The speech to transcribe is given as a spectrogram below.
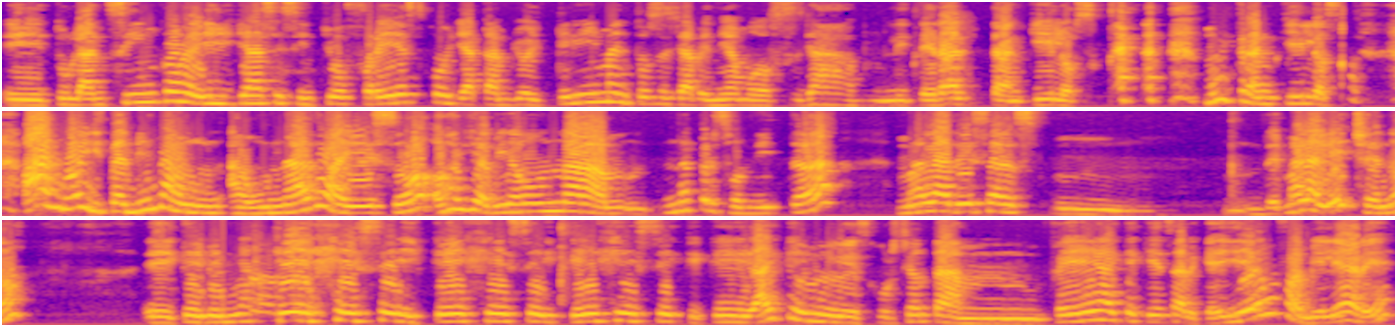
eh, Tulancingo, ahí ya se sintió fresco, ya cambió el clima, entonces ya veníamos ya literal tranquilos, muy tranquilos. Ah, no, y también aunado a eso, ay, había una, una personita mala de esas... Mm, de mala leche, ¿no? Eh, que venía quejese y quejese y quejese, que, que, ay, qué excursión tan fea, que quién sabe qué. Y era un familiar, ¿eh?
